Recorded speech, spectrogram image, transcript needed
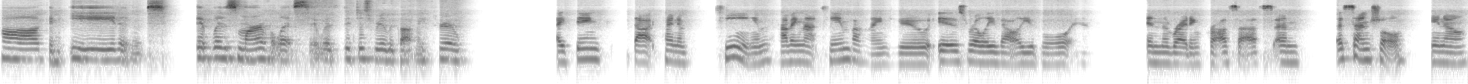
talk and eat, and it was marvelous. It was it just really got me through. I think that kind of team, having that team behind you, is really valuable in, in the writing process and essential. You know,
